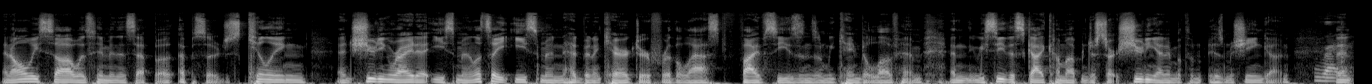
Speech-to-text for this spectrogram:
and all we saw was him in this epi- episode just killing and shooting right at Eastman. Let's say Eastman had been a character for the last 5 seasons and we came to love him and we see this guy come up and just start shooting at him with his machine gun Right. then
